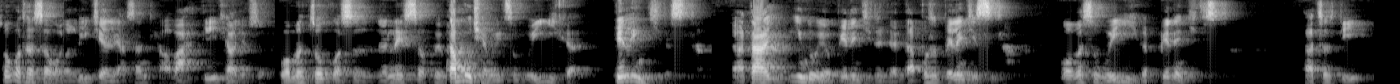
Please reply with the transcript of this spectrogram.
中国特色我理解两三条吧。第一条就是我们中国是人类社会到目前为止唯一一个边领级的市场啊，当然印度有别领级的人，但不是别领级市场。我们是唯一一个别领级的市场啊，这是第一。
